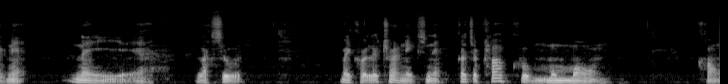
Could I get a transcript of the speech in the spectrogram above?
กเนี่ยในหลักสูตร microelectronics เนี่ยก็จะครอบคลุมมุมมองของ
